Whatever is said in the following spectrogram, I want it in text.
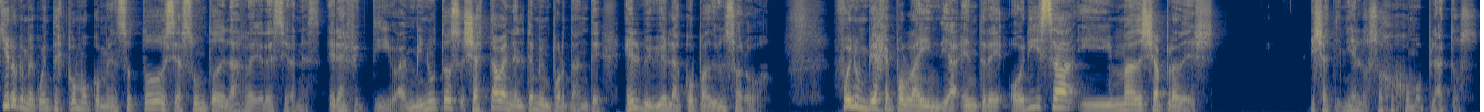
Quiero que me cuentes cómo comenzó todo ese asunto de las regresiones. Era efectiva. En minutos ya estaba en el tema importante. Él vivió la copa de un sorbo. Fue en un viaje por la India, entre Orissa y Madhya Pradesh. Ella tenía los ojos como platos.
